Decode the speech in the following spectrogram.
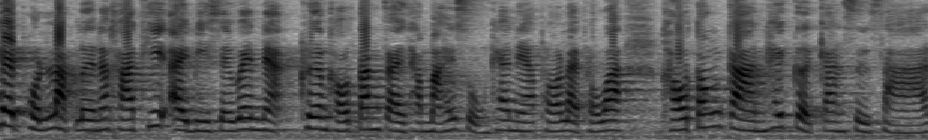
เหตุผลหลักเลยนะคะที่ IB7 เนี่ยเครื่องเขาตั้งใจทำมาให้สูงแค่นี้เพราะอะไร เพราะว่าเขาต้องการให้เกิดการสื่อสาร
